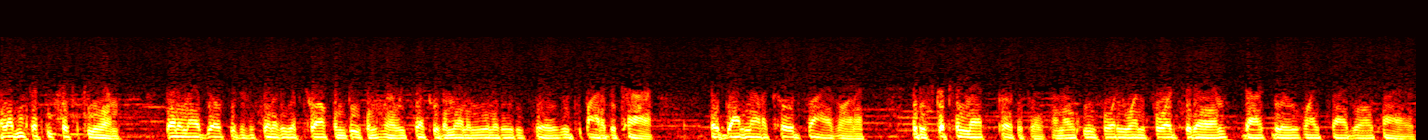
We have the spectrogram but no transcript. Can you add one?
11.56 p.m. Ben and I drove to the vicinity of 12th and Beacon, where we checked with the men in Unit 80K who'd spotted the car. They'd gotten out a code 5 on it. The description matched perfectly. A 1941 Ford sedan, dark blue, white sidewall tires.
